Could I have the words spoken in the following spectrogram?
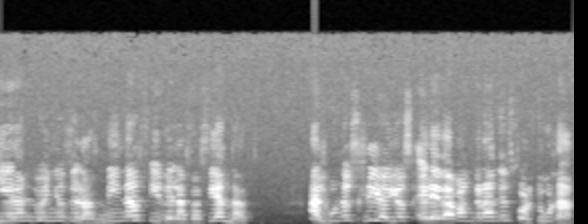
y eran dueños de las minas y de las haciendas. Algunos criollos heredaban grandes fortunas.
